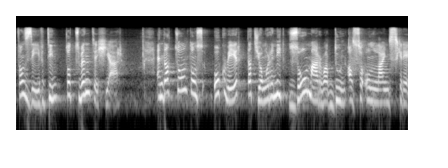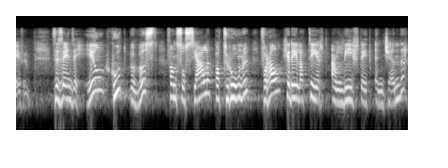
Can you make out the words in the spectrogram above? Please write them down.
van 17 tot 20 jaar. En dat toont ons ook weer dat jongeren niet zomaar wat doen als ze online schrijven. Ze zijn zich heel goed bewust van sociale patronen, vooral gerelateerd aan leeftijd en gender.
